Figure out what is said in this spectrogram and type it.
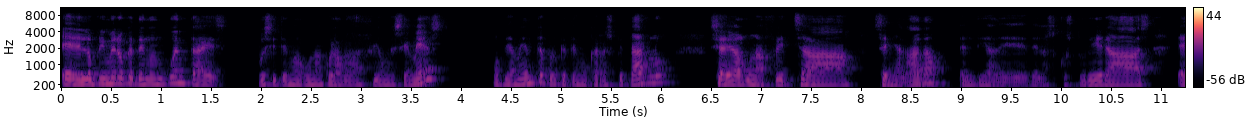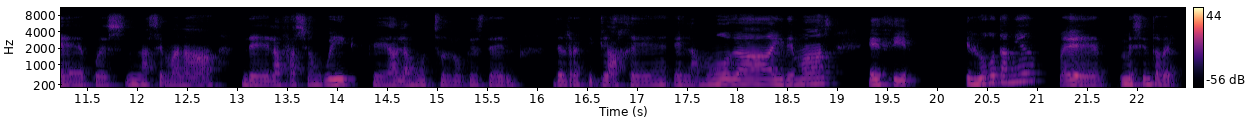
Eh, lo primero que tengo en cuenta es, pues si tengo alguna colaboración ese mes, obviamente, porque tengo que respetarlo. Si hay alguna fecha señalada, el día de, las costureras, eh, pues una semana de la Fashion Week, que habla mucho de lo que es del, del reciclaje en la moda y demás. Es decir, y luego también eh, me siento a ver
